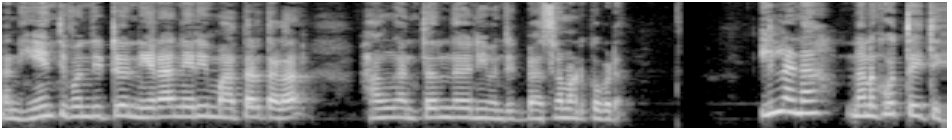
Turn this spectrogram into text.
ನನ್ನ ಹೆಂಡತಿ ಬಂದಿಟ್ಟು ನೀರಾ ನೀರಿ ಮಾತಾಡ್ತಾಳ, ಹಂಗಂತಂದು ನೀ ಒಂದಿಟ್ಟು ಬೇಸರ ಮಾಡ್ಕೊಬೇಡ. ಇಲ್ಲಣ್ಣ, ನನಗೆ ಗೊತ್ತೈತಿ.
